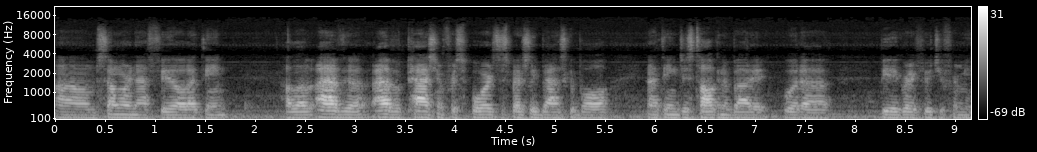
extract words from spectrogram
um, somewhere in that field. I think I love. I have the. I have a passion for sports, especially basketball, and I think just talking about it would uh, be a great future for me.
